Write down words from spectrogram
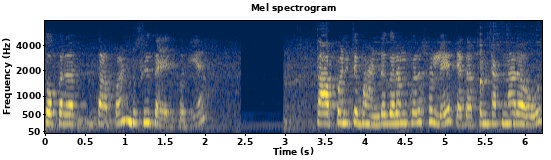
तोपर्यंत आपण दुसरी तयारी करूया. तर आपण इथे भांडं गरम करत ठेवले त्यात आपण टाकणार आहोत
